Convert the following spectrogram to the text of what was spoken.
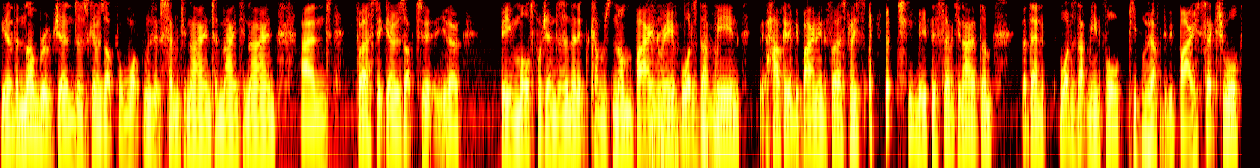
You know, the number of genders goes up from what was it, 79 to 99, and first it goes up to, you know, being multiple genders and then it becomes non-binary. what does that mean? How can it be binary in the first place? Excuse me, if there's 79 of them. But then what does that mean for people who happen to be bisexual?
